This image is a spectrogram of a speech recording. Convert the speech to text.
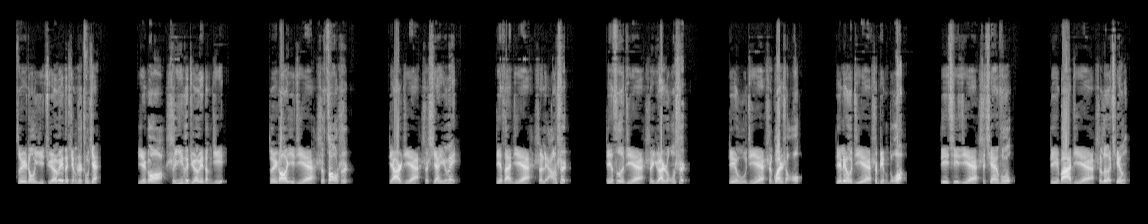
最终以爵位的形式出现，一共十一个爵位等级，最高一级是造士，第二级是咸鱼卫，第三级是梁士，第四级是元荣士，第五级是官守，第六级是丙夺，第七级是千夫，第八级是乐清，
